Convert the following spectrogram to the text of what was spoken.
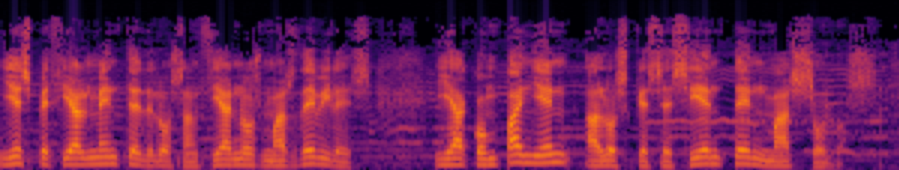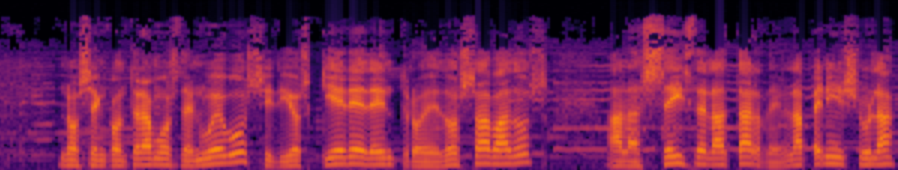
y especialmente de los ancianos más débiles y acompañen a los que se sienten más solos. Nos encontramos de nuevo, si Dios quiere, dentro de dos sábados, a las seis de la tarde en la península,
